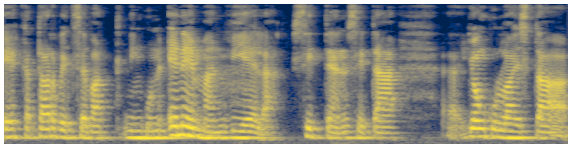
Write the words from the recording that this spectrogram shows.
ehkä tarvitsevat niin kuin enemmän vielä sitten sitä jonkunlaista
